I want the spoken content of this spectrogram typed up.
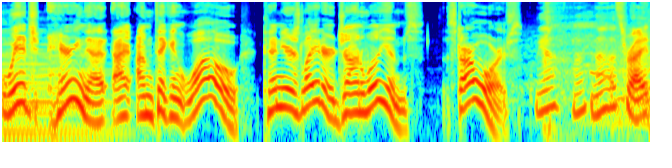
Which, hearing that, I, I'm thinking, whoa, 10 years later, John Williams, Star Wars. Yeah, no, that's right.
